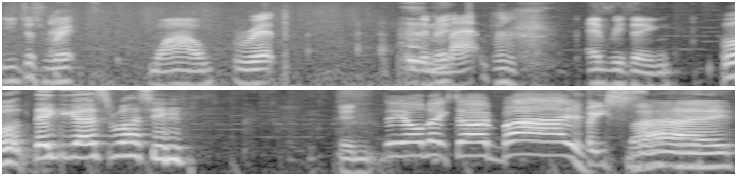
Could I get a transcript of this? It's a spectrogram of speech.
You just ripped. Wow. Rip the Rip. map. Everything. Well, thank you guys for watching. In See y'all next time. Bye. Peace. Bye.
